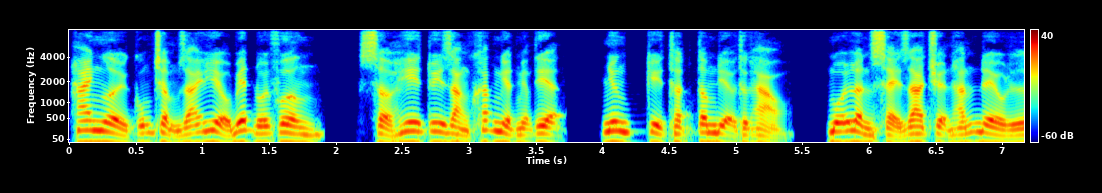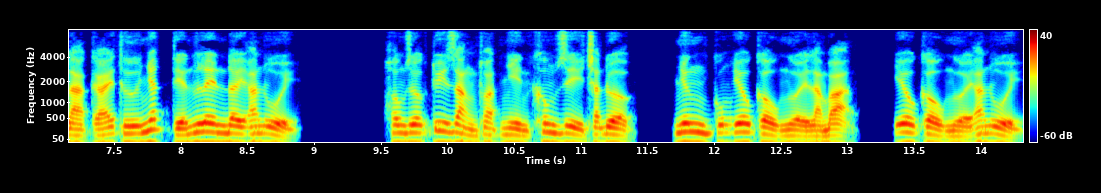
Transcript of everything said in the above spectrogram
hai người cũng chậm rãi hiểu biết đối phương, sở hy tuy rằng khắc nghiệt miệng tiện, nhưng kỳ thật tâm địa thực hảo, mỗi lần xảy ra chuyện hắn đều là cái thứ nhất tiến lên đây an ủi. Hồng Dược tuy rằng thoạt nhìn không gì chặn được, nhưng cũng yêu cầu người làm bạn, yêu cầu người an ủi.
